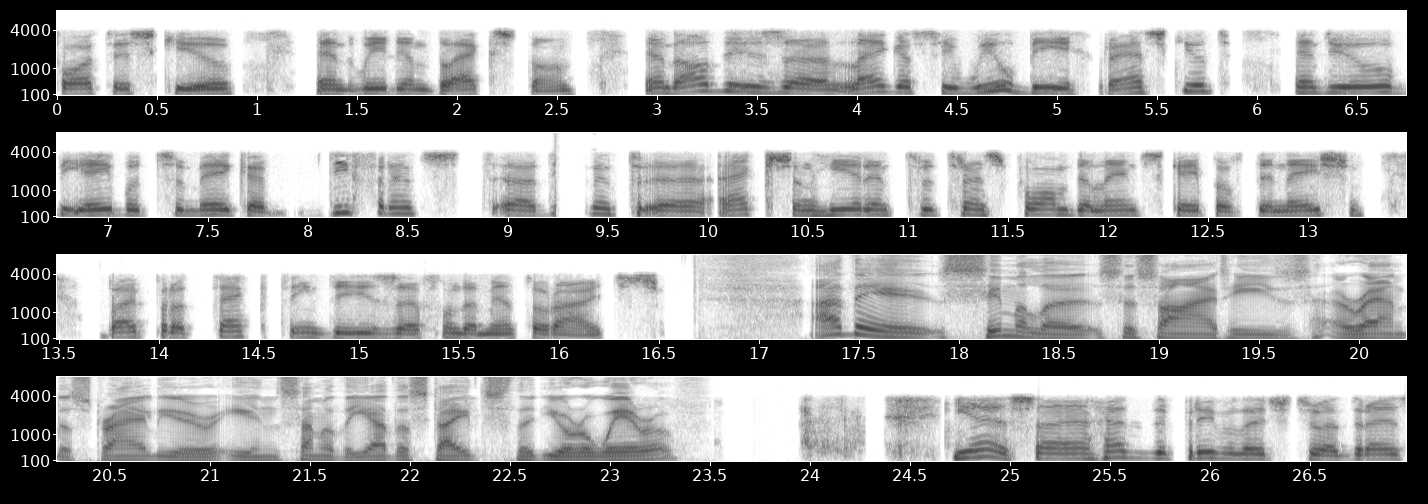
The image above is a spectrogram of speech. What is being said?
Fortescue, and William Blackstone. And all this uh, legacy will be rescued, and you will be able to make a different, uh, different uh, action here and to transform the landscape of the nation by protecting these uh, fundamental rights. Are there similar societies around Australia in some of the other states that you're aware of? Yes, I had the privilege to address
